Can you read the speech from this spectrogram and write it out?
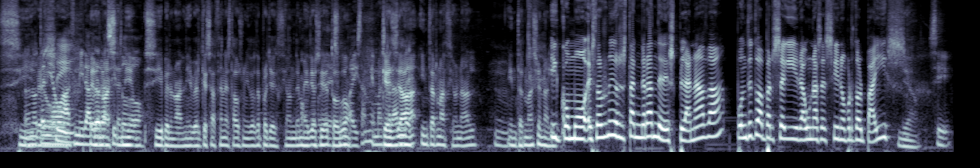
Sí, no pero- tenía Sí. admiradoras no y todo. Sí, pero no al nivel que se hace en Estados Unidos de proyección de Hombre, medios y de es un todo. país también más que es ya grande. internacional. Mm. Internacional. Y como Estados Unidos es tan grande, desplanada, ponte tú a perseguir a un asesino por todo el país. Ya. Sí,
